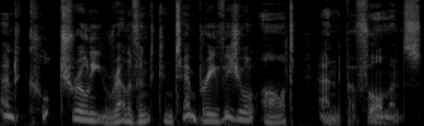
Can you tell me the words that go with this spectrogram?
and culturally relevant contemporary visual art and performance.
